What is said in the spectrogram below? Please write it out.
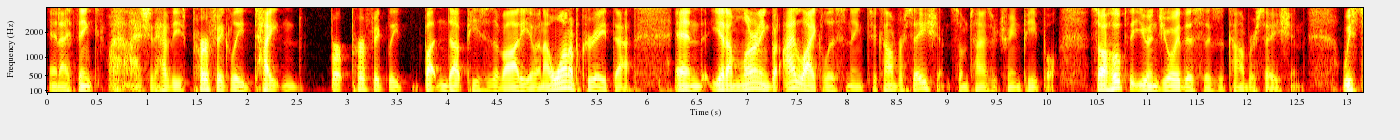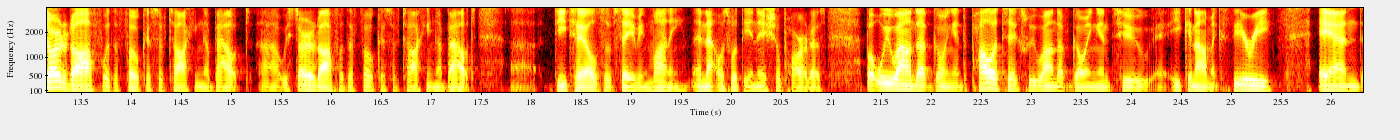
and I think well, I should have these perfectly tightened, perfectly buttoned up pieces of audio, and I want to create that. And yet I'm learning, but I like listening to conversation sometimes between people. So I hope that you enjoy this as a conversation. We started off with a focus of talking about. Uh, we started off with a focus of talking about. Uh, details of saving money, and that was what the initial part is. But we wound up going into politics, we wound up going into economic theory, and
